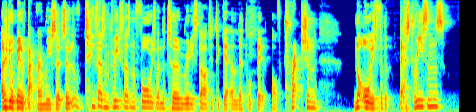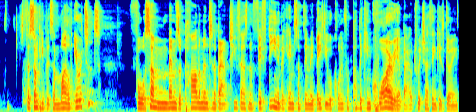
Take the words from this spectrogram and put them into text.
I did do a bit of background research. So 2003, 2004 is when the term really started to get a little bit of traction, not always for the best reasons. For some people, it's a mild irritant For some members of parliament in about 2015, it became something they basically were calling for a public inquiry about, which I think is going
